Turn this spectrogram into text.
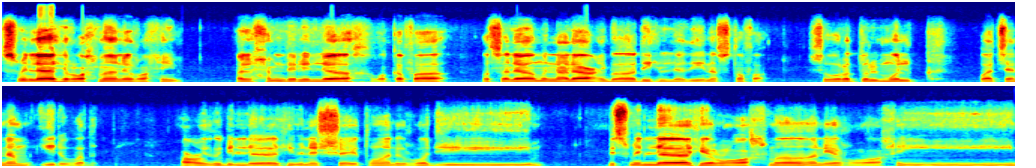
بسم الله الرحمن الرحيم. الحمد لله وكفى وسلام على عباده الذين اصطفى. سورة الملك وجنم إرود أعوذ بالله من الشيطان الرجيم. بسم الله الرحمن الرحيم.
